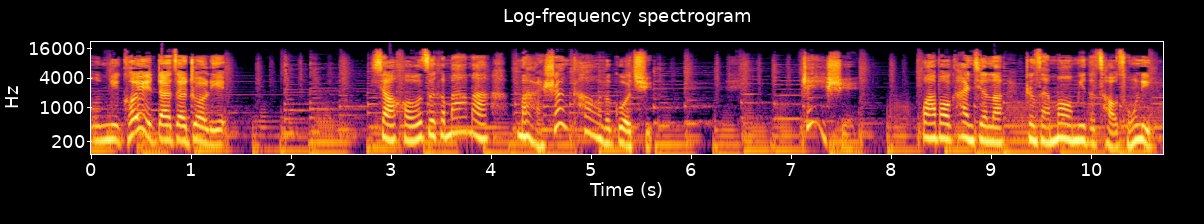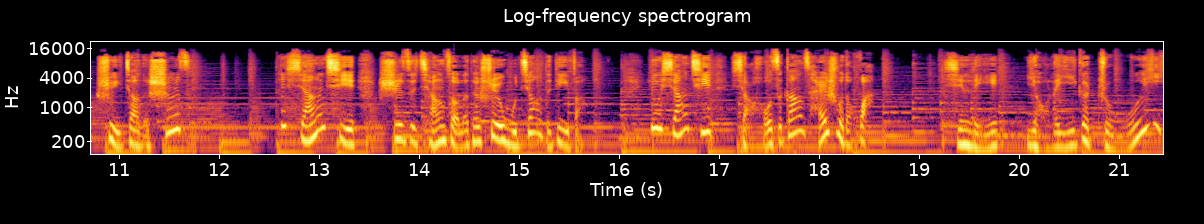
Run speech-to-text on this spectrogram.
你可以待在这里。”小猴子和妈妈马上靠了过去。这时，花豹看见了正在茂密的草丛里睡觉的狮子，他想起狮子抢走了他睡午觉的地方，又想起小猴子刚才说的话。心里有了一个主意。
